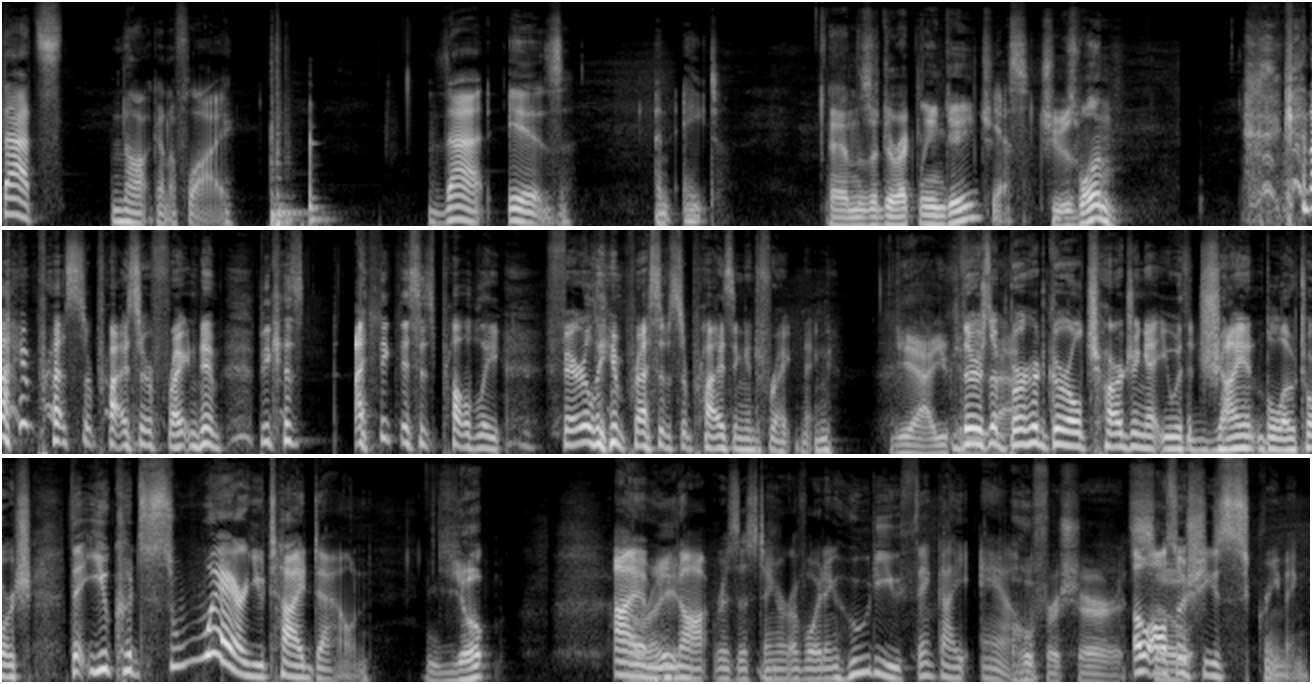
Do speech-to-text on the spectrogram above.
That's not gonna fly. That is an eight. And there's a directly engage. Yes. Choose one. Can I impress, surprise, or frighten him? Because I think this is probably fairly impressive, surprising, and frightening. Yeah, you can. There's a that. bird girl charging at you with a giant blowtorch that you could swear you tied down. Yup. I All am right. not resisting or avoiding. Who do you think I am? Oh, for sure. Oh, also she's screaming.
